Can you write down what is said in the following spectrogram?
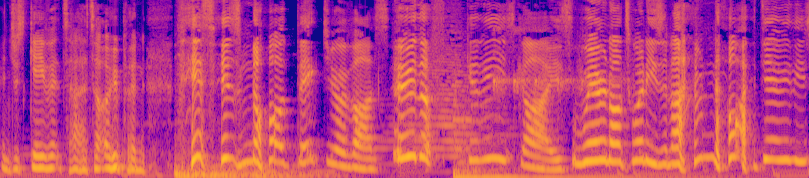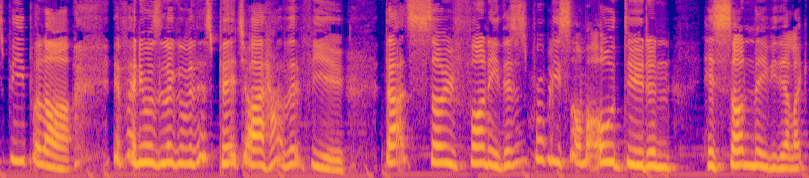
and just gave it to her to open. This is not a picture of us. Who the fuck are these guys? We're in our 20s and I have no idea who these people are. If anyone's looking for this picture, I have it for you. That's so funny. This is probably some old dude and his son maybe they're like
